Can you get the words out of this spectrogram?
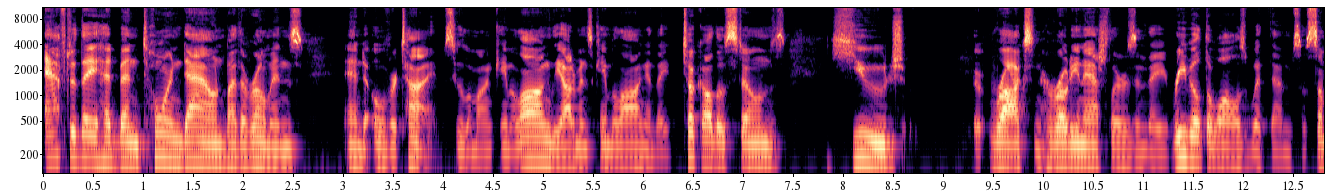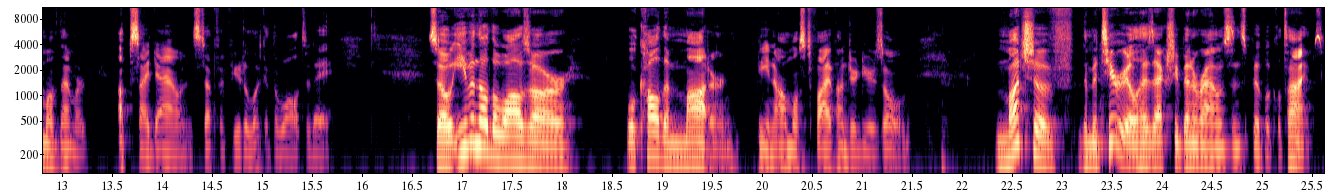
after they had been torn down by the Romans and over time. Suleiman came along, the Ottomans came along, and they took all those stones, huge uh, rocks and Herodian ashlars, and they rebuilt the walls with them. So some of them are upside down and stuff if you were to look at the wall today. So even though the walls are, we'll call them modern, being almost 500 years old, much of the material has actually been around since biblical times.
